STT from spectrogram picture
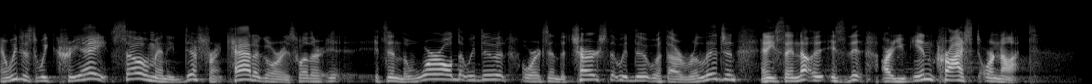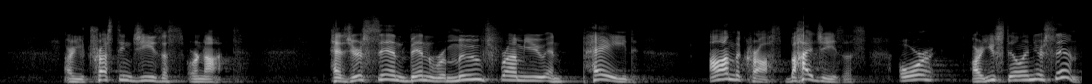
And we just, we create so many different categories, whether it, it's in the world that we do it or it's in the church that we do it with our religion. And he's saying, no, is this, are you in Christ or not? Are you trusting Jesus or not? Has your sin been removed from you and paid on the cross by Jesus? Or are you still in your sin?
